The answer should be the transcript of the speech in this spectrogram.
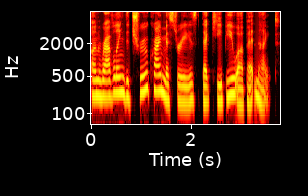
unraveling the true crime mysteries that keep you up at night.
